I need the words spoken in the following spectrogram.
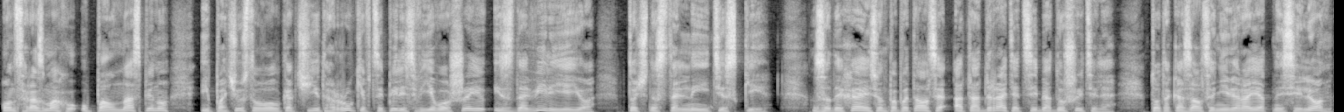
Он с размаху упал на спину и почувствовал, как чьи-то руки вцепились в его шею и сдавили ее, точно стальные тиски. Задыхаясь, он попытался отодрать от себя душителя. Тот оказался невероятно силен,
